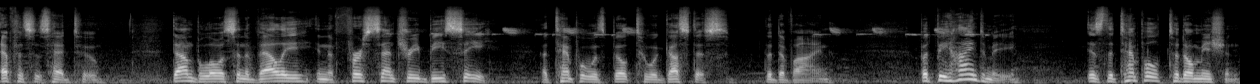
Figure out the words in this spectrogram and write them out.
Ephesus had two. Down below us in the valley in the first century BC, a temple was built to Augustus, the divine. But behind me is the temple to Domitian,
